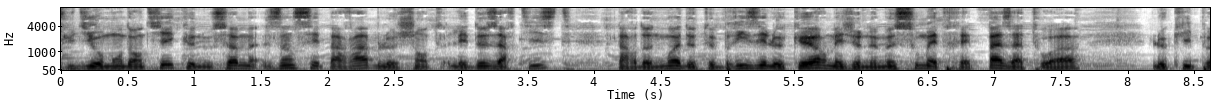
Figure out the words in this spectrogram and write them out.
Tu dis au monde entier que nous sommes inséparables, chantent les deux artistes. Pardonne-moi de te briser le cœur, mais je ne me soumettrai pas à toi. Le clip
